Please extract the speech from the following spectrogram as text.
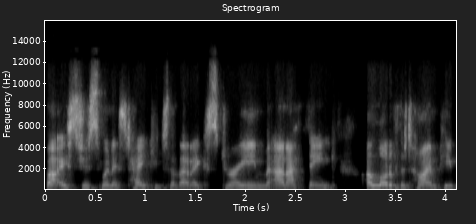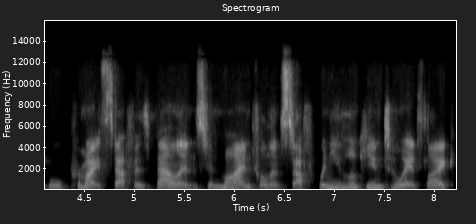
but it's just when it's taken to that extreme. And I think a lot of the time people promote stuff as balanced and mindful and stuff. When you look into it, it's like,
